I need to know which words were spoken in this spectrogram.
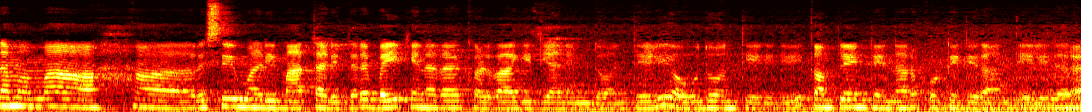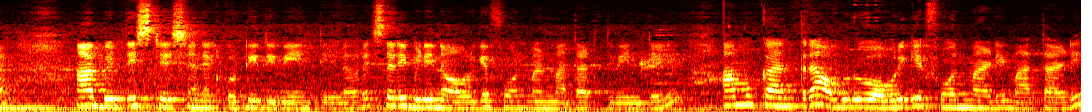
ನಮ್ಮಮ್ಮ ರಿಸೀವ್ ಮಾಡಿ ಮಾತಾಡಿದ್ದಾರೆ. ಬೈಕ್ ಏನಾರ ಕಳುವಾಗಿದೆಯಾ ನಿಮ್ಮದು ಅಂತೇಳಿ, ಹೌದು ಅಂತ ಹೇಳಿದ್ದೀವಿ ಕಂಪ್ಲೇಂಟ್ ಏನಾರು ಕೊಟ್ಟಿದ್ದೀರಾ ಅಂತ ಹೇಳಿದ್ದಾರೆ. ಆ ಬಿಡ್ದಿ ಸ್ಟೇಷನಲ್ಲಿ ಕೊಟ್ಟಿದ್ದೀವಿ ಅಂತ ಹೇಳವ್ರೆ. ಸರಿ ಬಿಡಿ, ನಾವು ಅವ್ರಿಗೆ ಫೋನ್ ಮಾಡಿ ಮಾತಾಡ್ತೀವಿ ಅಂತೇಳಿ ಆ ಮುಖಾಂತರ ಅವರು ಅವರಿಗೆ ಫೋನ್ ಮಾಡಿ ಮಾತಾಡಿ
